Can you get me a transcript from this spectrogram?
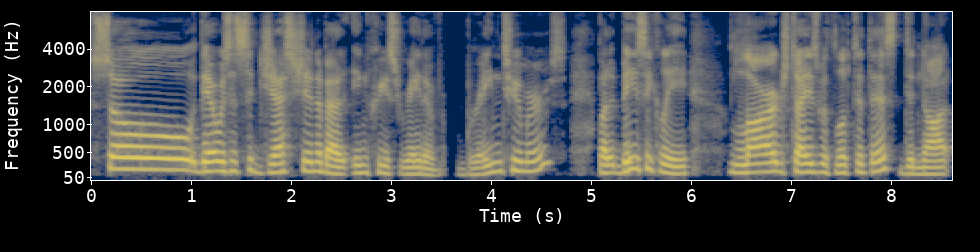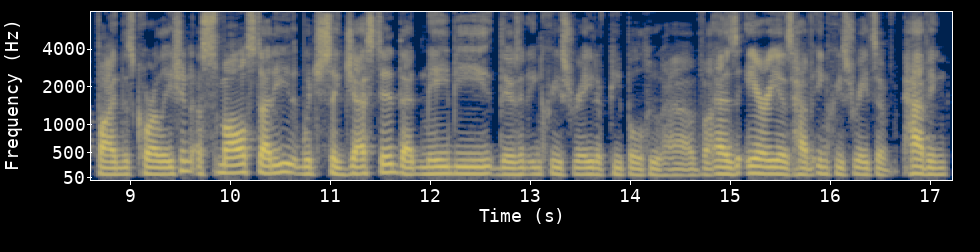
So there was a suggestion about an increased rate of brain tumors, but it basically large studies which looked at this did not find this correlation. A small study which suggested that maybe there's an increased rate of people who have, uh, as areas have increased rates of having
